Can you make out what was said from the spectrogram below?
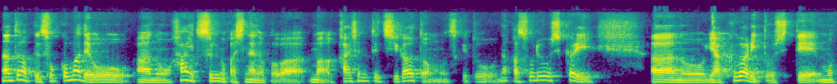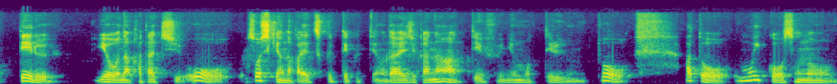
なんとなくそこまでを、あの、範囲とするのかしないのかは、まあ会社によって違うとは思うんですけど、なんかそれをしっかり、あの、役割として持っているような形を組織の中で作っていくっていうのが大事かなっていうふうに思っているのと、あともう一個、その、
